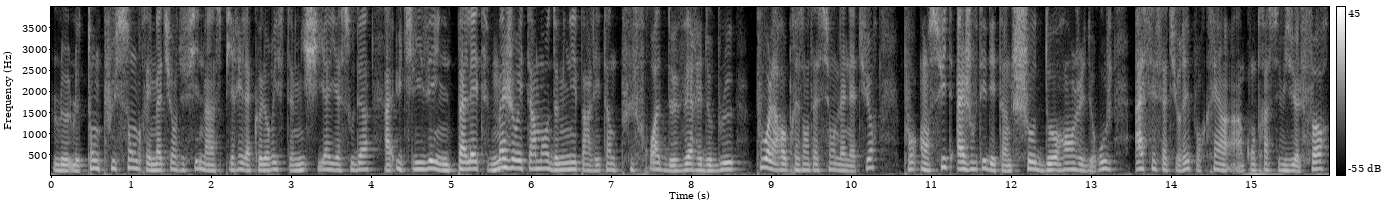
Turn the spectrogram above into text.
Le, le ton plus sombre et mature du film a inspiré la coloriste Michiya Yasuda à utiliser une palette majoritairement dominée par les teintes plus froides de vert et de bleu pour la représentation de la nature, pour ensuite ajouter des teintes chaudes d'orange et de rouge assez saturées pour créer un, contraste visuel fort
